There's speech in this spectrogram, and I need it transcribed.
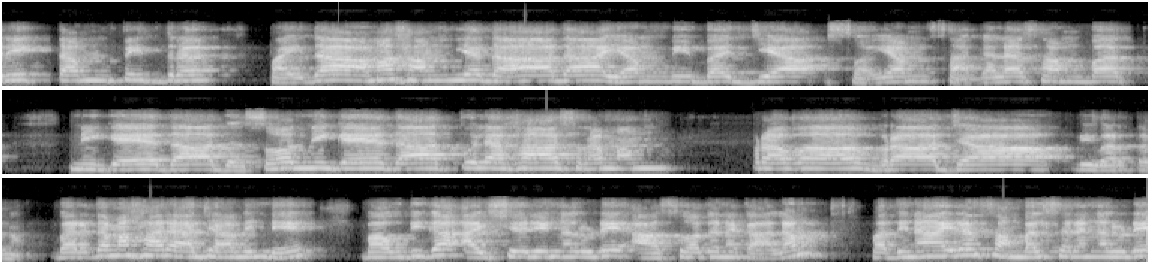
റിക്തം പിതൃ പൈതാമഹം യദാദായം വിഭജ്യ സ്വയം സകല സമ്പത് നികേതാത് സ്വനികേതാത് പുലഹാശ്രമം. പ്രവവ്രാജ വിവർത്തനം ഭരത മഹാരാജാവിന്റെ ഭൗതിക ഐശ്വര്യങ്ങളുടെ ആസ്വാദന കാലം പതിനായിരം സംവത്സരങ്ങളുടെ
